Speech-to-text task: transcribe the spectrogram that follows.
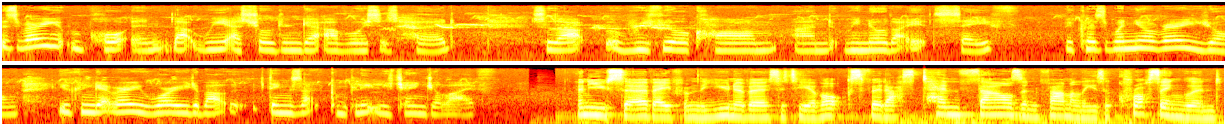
It's very important that we as children get our voices heard so that we feel calm and we know that it's safe. Because when you're very young, you can get very worried about things that completely change your life. A new survey from the University of Oxford asked 10,000 families across England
